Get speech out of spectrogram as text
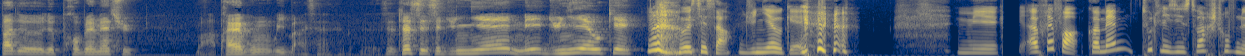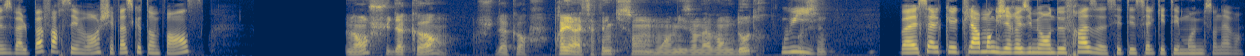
pas de, de problème là-dessus. Bon, après, bon, oui, bah. ça- c'est- Là, c'est du niais, mais du niais ok. oui, c'est ça. Du niais, ok. Mais après, enfin, quand même, toutes les histoires, je trouve, ne se valent pas forcément. Je sais pas ce que t'en penses. Non, je suis d'accord. Je suis d'accord. Après, il y en a certaines qui sont moins mises en avant que d'autres Oui. aussi. Bah, celle que clairement que j'ai résumée en deux phrases, c'était celle qui était moins mise en avant.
